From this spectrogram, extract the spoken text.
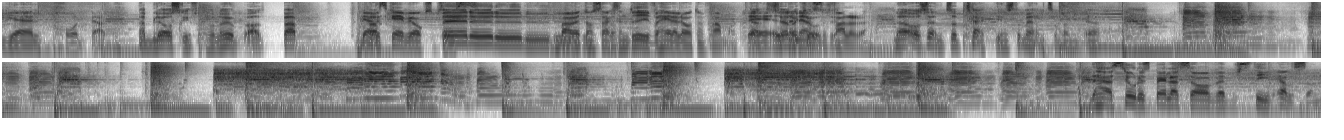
ihjälproddad. Ja, Blåsriffet håller ihop allt. Bap, Ja, det skrev jag också precis. Baritonsaxen driver hela låten framåt. Det, Ja, utan den så faller det. Nej, och sen så tack instrument. Som man, ja. Det här solot spelas av eh, Steve Elson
